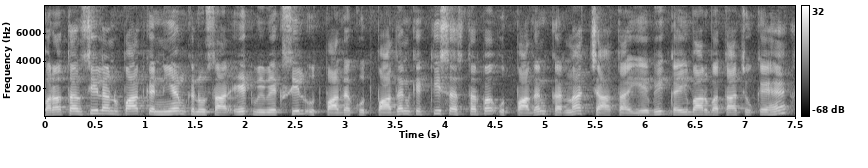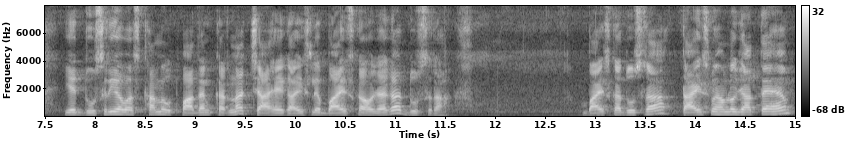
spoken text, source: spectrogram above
परिवर्तनशील अनुपात के नियम के अनुसार एक विवेकशील उत्पादक उत्पादन के किस स्तर पर उत्पादन करना चाहता है, ये भी कई बार बता चुके हैं। ये दूसरी अवस्था में उत्पादन करना चाहेगा, इसलिए बाईस का हो जाएगा दूसरा। बाईस का दूसरा, तेईस में हम लोग जाते हैं।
